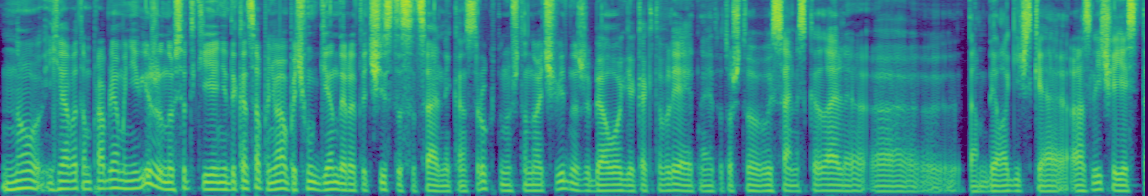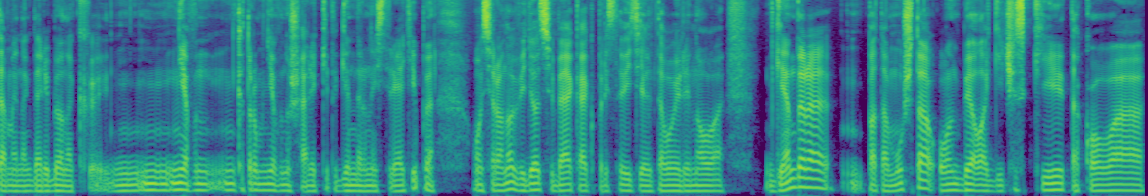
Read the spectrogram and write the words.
Ну, я в этом проблемы не вижу, но все-таки я не до конца понимаю, почему гендер это чисто социальный конструкт, потому что, ну, очевидно же, биология как-то влияет на это. То, что вы сами сказали, э, там биологические различия, есть там иногда ребенок, не, в, которому не внушали какие-то гендерные стереотипы, он все равно ведет себя как представитель того или иного гендера, потому что он биологически такого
